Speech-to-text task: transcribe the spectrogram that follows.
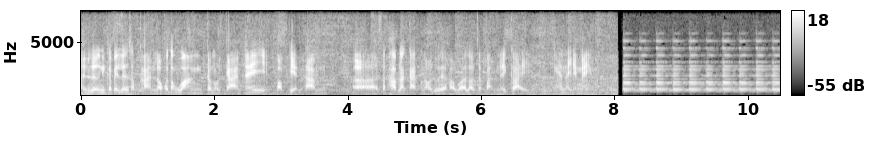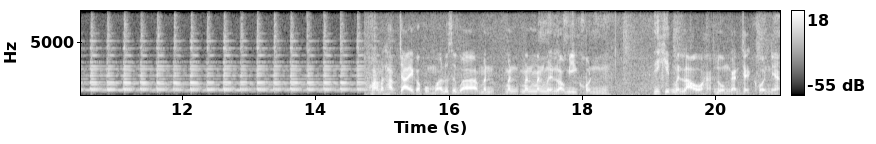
อันเรื่องนี้ก็เป็นเรื่องสำคัญ เราก็ต้องวางกำหนดการให้ปรับเปลี่ยนตามเอ่อสภาพร่างกายของเราด้วยครับว่าเราจะปั่นได้ไกลแค่ไหนยังไงครับความประทับใจก็ผมว่ารู้สึกว่ามันมันมันมันเหมือนเรามีคน ที่คิดเหมือนเราฮะรวมกัน 7 คนเนี้ย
